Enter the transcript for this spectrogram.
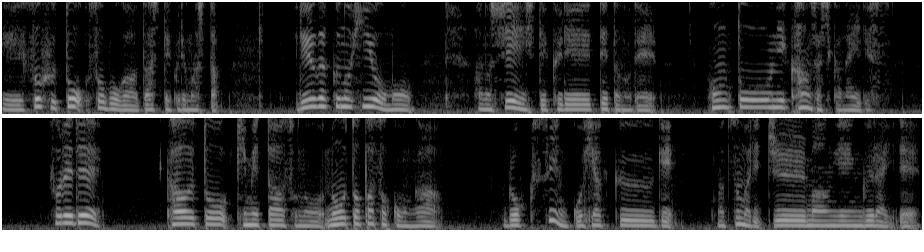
えー祖父と祖母が出してくれました。留学の費用もあの支援してくれてたので本当に感謝しかないです。それで買うと決めたそのノートパソコンが6500元、まあ、つまり10万円ぐらいで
